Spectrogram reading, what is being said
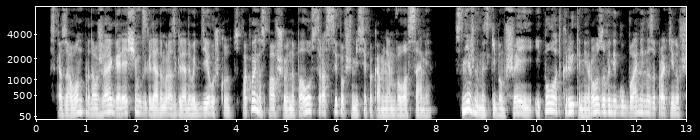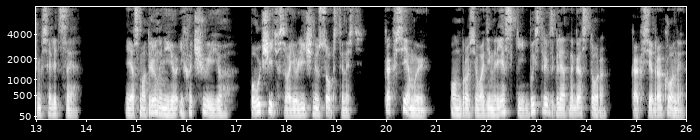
— сказал он, продолжая горящим взглядом разглядывать девушку, спокойно спавшую на полу с рассыпавшимися по камням волосами, с нежным изгибом шеи и полуоткрытыми розовыми губами на запрокинувшемся лице. «Я смотрю на нее и хочу ее получить в свою личную собственность». Как все мы. Он бросил один резкий, быстрый взгляд на Гастора. «Как все драконы.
